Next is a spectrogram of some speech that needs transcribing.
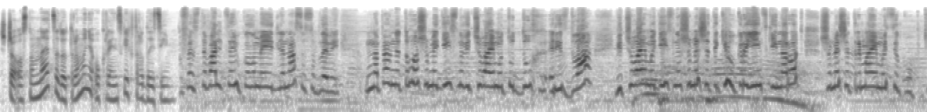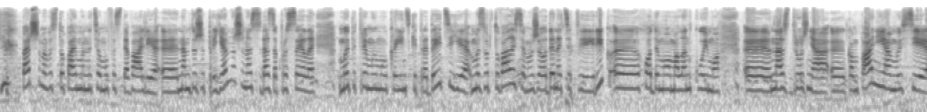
що основне це дотримання українських традицій. Фестиваль цей в Коломиї для нас особливий. Напевне, того, що ми дійсно відчуваємо тут дух Різдва, відчуваємо дійсно, що ми ще такий український народ, що ми ще тримаємося кубки. Перше ми виступаємо на цьому фестивалі. Е, Нам дуже приємно, що нас сюди запросили. Ми підтримуємо українські традиції. Ми згуртувалися. Ми вже 11-й рік е, ходимо, маланкуємо. Е, Наш дружня компанія. Ми всі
